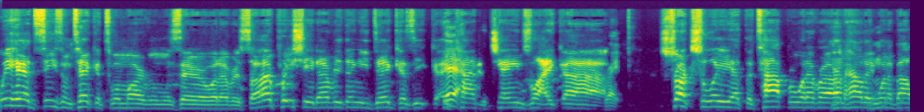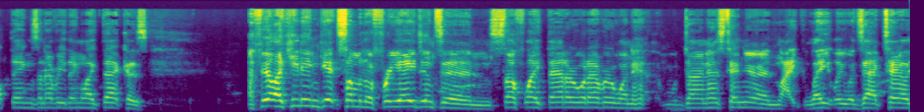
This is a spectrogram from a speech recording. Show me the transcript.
we had season tickets when Marvin was there or whatever. So I appreciate everything he did because he Yeah. kind of changed like uh Right. structurally at the top or whatever on how they Mhm. went about things and everything like that. Because I feel like he didn't get some of the free agents and stuff like that or whatever when during his tenure. And like lately with Zac Taylor,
